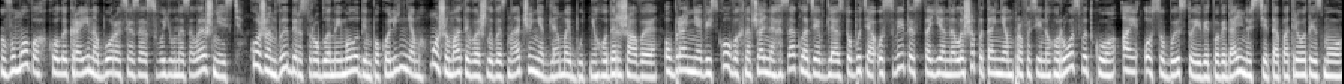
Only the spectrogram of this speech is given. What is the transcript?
В умовах, коли країна бореться за свою незалежність, кожен вибір, зроблений молодим поколінням, може мати важливе значення для майбутнього держави. Обрання військових навчальних закладів для здобуття освіти стає не лише питанням професійного розвитку, а й особистої відповідальності та патріотизму.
